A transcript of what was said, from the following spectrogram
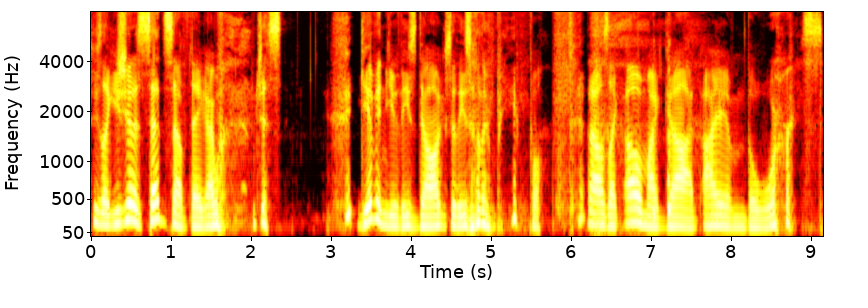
She's like you should have said something. I would have just given you these dogs to these other people. And i was like oh my god i am the worst.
